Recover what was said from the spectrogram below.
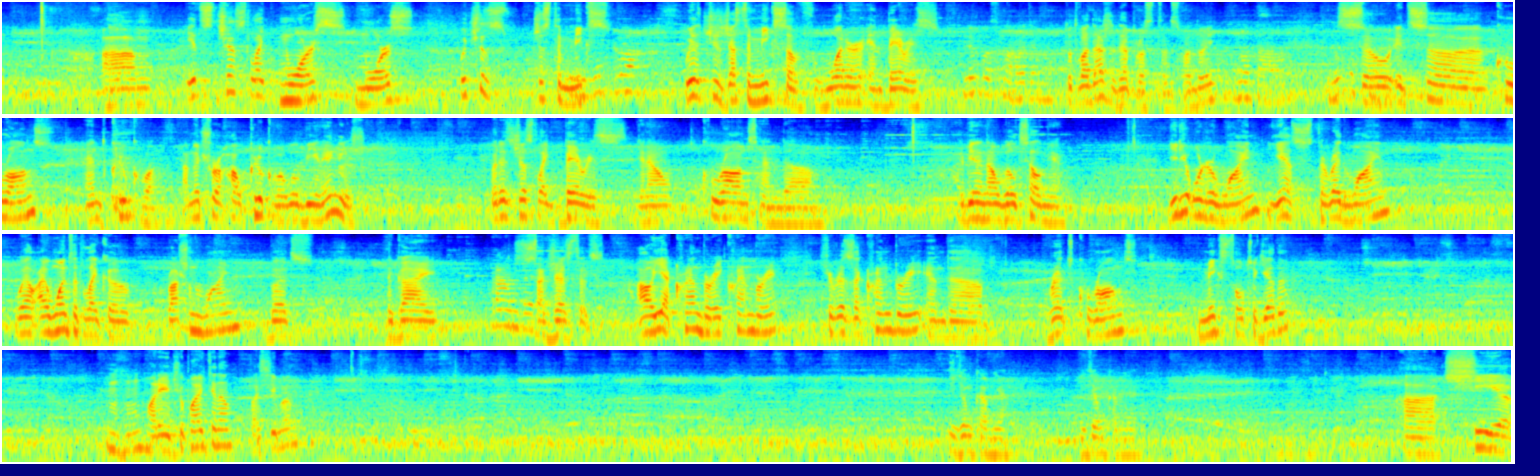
Um, it's just like Morse, Morse, which is just a mix, which is just a mix of water and berries. Люблю смородину. Тут вода же, да, просто с водой. Ну да. So it's uh, currants and klukva. I'm not sure how klukva will be in English, but it's just like berries, you know, currants and um, Albina now will tell me. Did you order wine? Yes, the red wine. Well, I wanted like a Russian wine, but the guy Cranberry. suggested. Oh yeah, cranberry, cranberry. Here is a cranberry and uh, red currant mixed all together. Мария Чупайкина, спасибо. Идем ко мне. Идем ко мне. А, she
